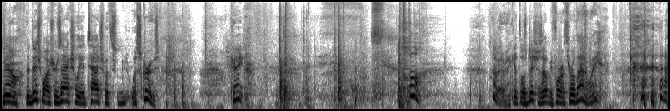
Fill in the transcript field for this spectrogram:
Now, the dishwasher is actually attached with, with screws. Okay. Oh, I better get those dishes out before I throw that away.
